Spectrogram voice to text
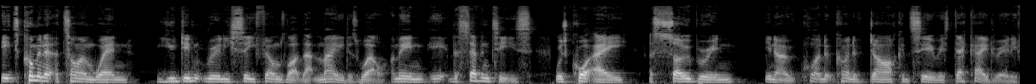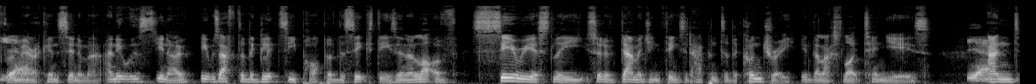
it's coming at a time when you didn't really see films like that made as well. I mean, the 70s was quite a, a sobering you know, kind of kind of dark and serious decade really for Yeah. American cinema. And it was, you know, it was after the glitzy pop of the '60s, and a lot of seriously sort of damaging things had happened to the country in the last like ten years. Yeah. And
